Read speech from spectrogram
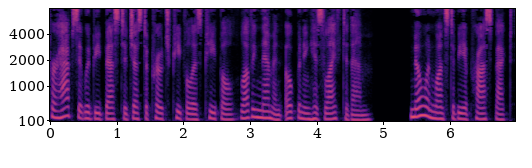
Perhaps it would be best to just approach people as people, loving them and opening his life to them. No one wants to be a prospect,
